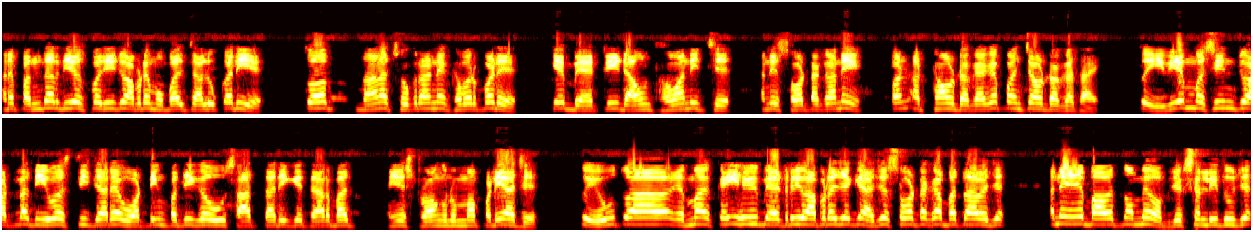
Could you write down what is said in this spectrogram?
અને પંદર દિવસ પછી જો આપણે મોબાઈલ ચાલુ કરીએ, તો નાના છોકરાને ખબર પડે કે બેટરી ડાઉન થવાની જ છે અને સો ટકા નહીં, પણ અઠ્ઠાણું ટકા કે પંચાણું ટકા થાય. તો ઈવીએમ મશીન જો આટલા દિવસથી જ્યારે વોટિંગ પતી ગયું, સાત તારીખે ત્યારબાદ અહીંયા સ્ટ્રોંગ રૂમમાં પડ્યા છે, તો એવું તો આ એમાં કઈ એવી બેટરી વાપરે છે કે આજે સો ટકા બતાવે છે? અને એ બાબતનું અમે ઓબ્જેક્શન લીધું છે.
